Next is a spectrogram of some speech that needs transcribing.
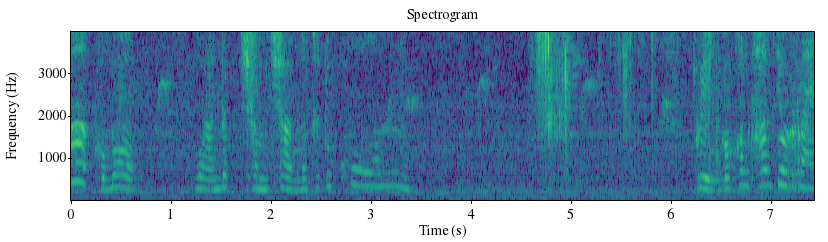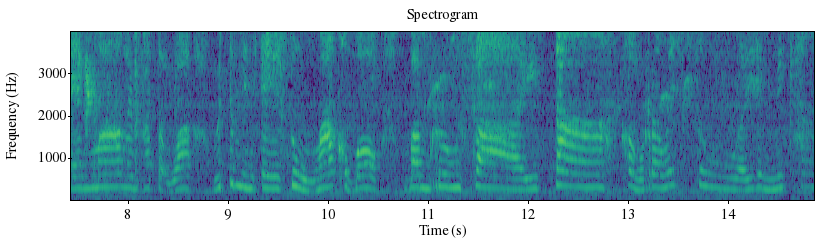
ากเขาบอกหวานแบบช่ำๆนะคะทุกคน กลิ่นก็ค่อนข้างจะแรงมากเลยนะคะ แต่ว่าวิตามินเอสูงมากเขาบอกบำรุงสายตาของเราให้สวยเห็นไหมคะ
